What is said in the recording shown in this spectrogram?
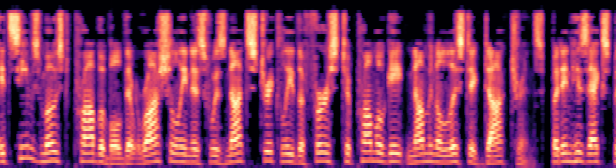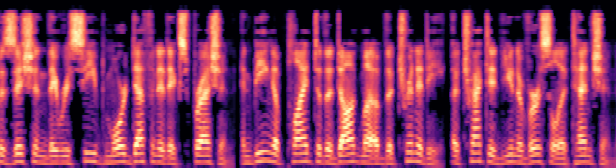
It seems most probable that Roscellinus was not strictly the first to promulgate nominalistic doctrines, but in his exposition they received more definite expression, and being applied to the dogma of the Trinity, attracted universal attention.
